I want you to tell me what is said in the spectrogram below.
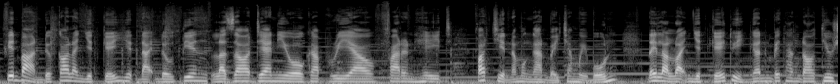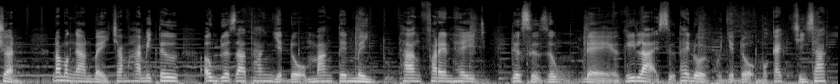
Phiên bản được coi là nhiệt kế hiện đại đầu tiên là do Daniel Gabriel Fahrenheit phát triển năm 1714. Đây là loại nhiệt kế thủy ngân với thang đo tiêu chuẩn. Năm 1724, ông đưa ra thang nhiệt độ mang tên mình, thang Fahrenheit, được sử dụng để ghi lại sự thay đổi của nhiệt độ một cách chính xác.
